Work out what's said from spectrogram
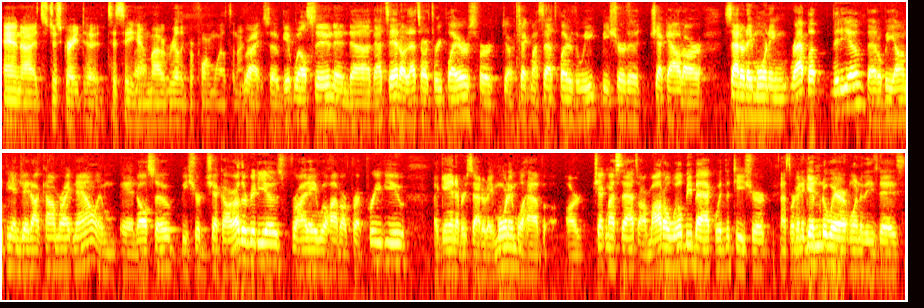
And uh, it's just great to, to see him uh, really perform well tonight. Right. So get well soon, and uh, that's it. That's our three players for our Check My Stats Player of the Week. Be sure to check out our Saturday morning wrap-up video. That'll be on pnj.com right now, and and also be sure to check our other videos. Friday we'll have our prep preview. Again, every Saturday morning we'll have our Check My Stats. Our model will be back with the T-shirt. That's We're going to get him to wear it one of these days,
